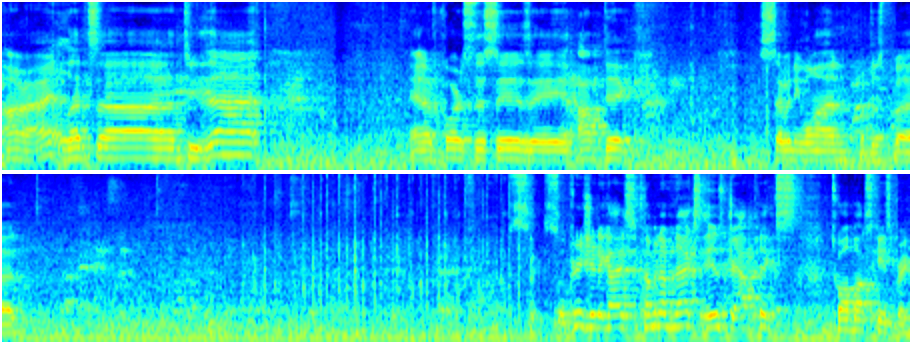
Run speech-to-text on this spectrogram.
All right, let's uh, do that. And of course, this is a optic 71. We'll just put six, So appreciate it, guys. Coming up next is draft picks 12 box case break.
